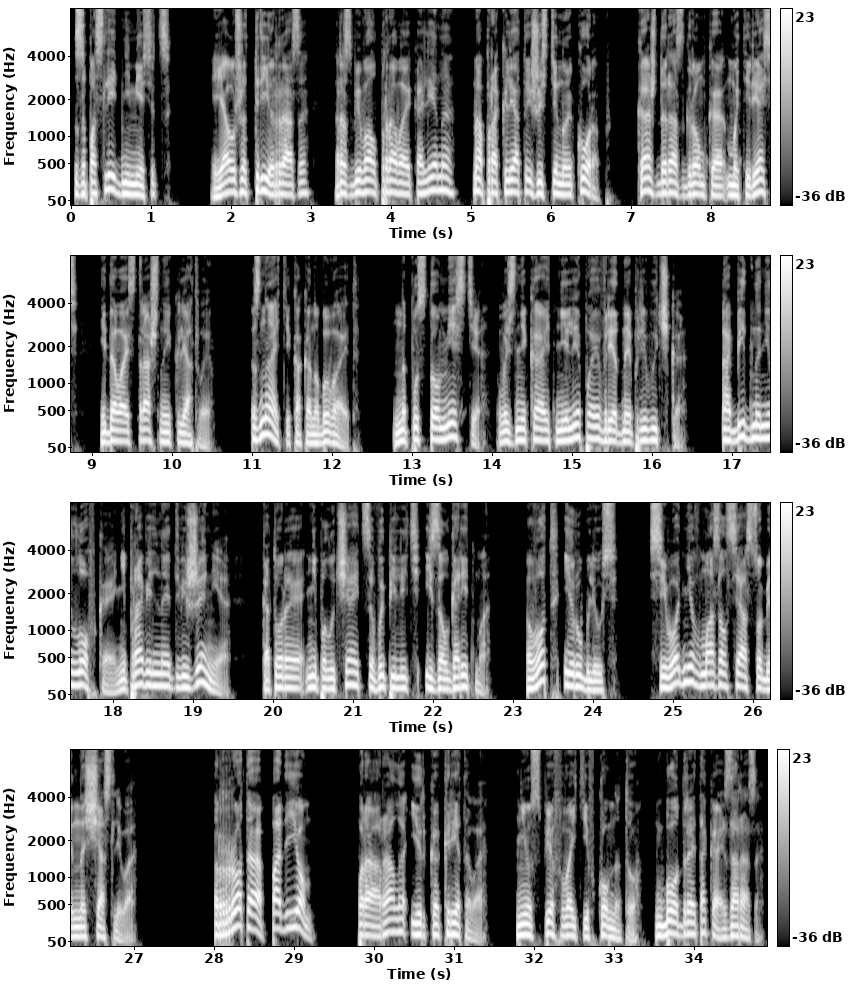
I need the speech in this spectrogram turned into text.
За последний месяц я уже три раза разбивал правое колено на проклятый жестяной короб, каждый раз громко матерясь и давая страшные клятвы. Знаете, как оно бывает. На пустом месте возникает нелепая вредная привычка. Обидно неловкое, неправильное движение, которое не получается выпилить из алгоритма. Вот и рублюсь. Сегодня вмазался особенно счастливо. «Рота, подъем!» — проорала Ирка Кретова, не успев войти в комнату. Бодрая такая зараза.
